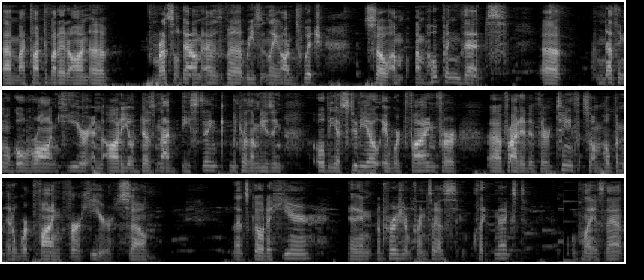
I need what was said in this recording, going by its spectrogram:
Um, I talked about it on uh, WrestleDown as uh, recently on Twitch. So I'm I'm hoping that uh, nothing will go wrong here and the audio does not desync because I'm using OBS Studio. It worked fine for uh, Friday the 13th, so I'm hoping it'll work fine for here. So let's go to here and the Persian Princess. Click next. We'll play as that.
